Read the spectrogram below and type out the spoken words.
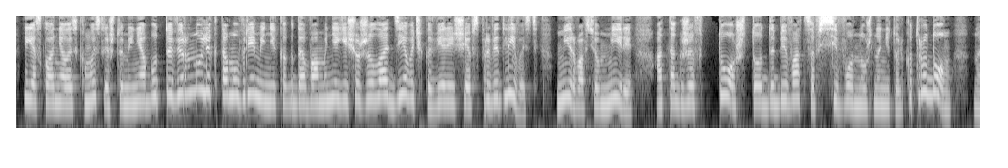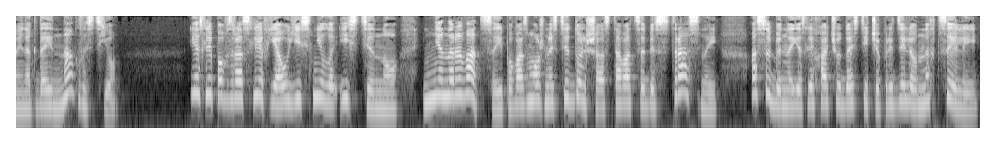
Я склонялась к мысли, что меня будто вернули к тому времени, когда во мне еще жила девочка, верящая в справедливость, мир во всем мире, а также в то, что добиваться всего нужно не только трудом, но иногда и наглостью. Если повзрослев, я уяснила истину, не нарываться и по возможности дольше оставаться бесстрастной, особенно если хочу достичь определенных целей,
